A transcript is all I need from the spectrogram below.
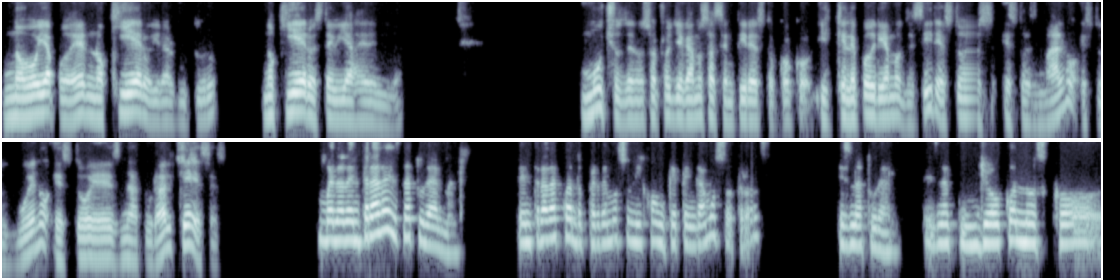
no voy a poder, no quiero ir al futuro, no quiero este viaje de vida. Muchos de nosotros llegamos a sentir esto, Coco. ¿Y qué le podríamos decir? ¿Esto es, esto es malo? ¿Esto es bueno? ¿Esto es natural? ¿Qué es eso? Bueno, de entrada es natural, man. De entrada, cuando perdemos un hijo, aunque tengamos otros, es natural. Es yo conozco,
